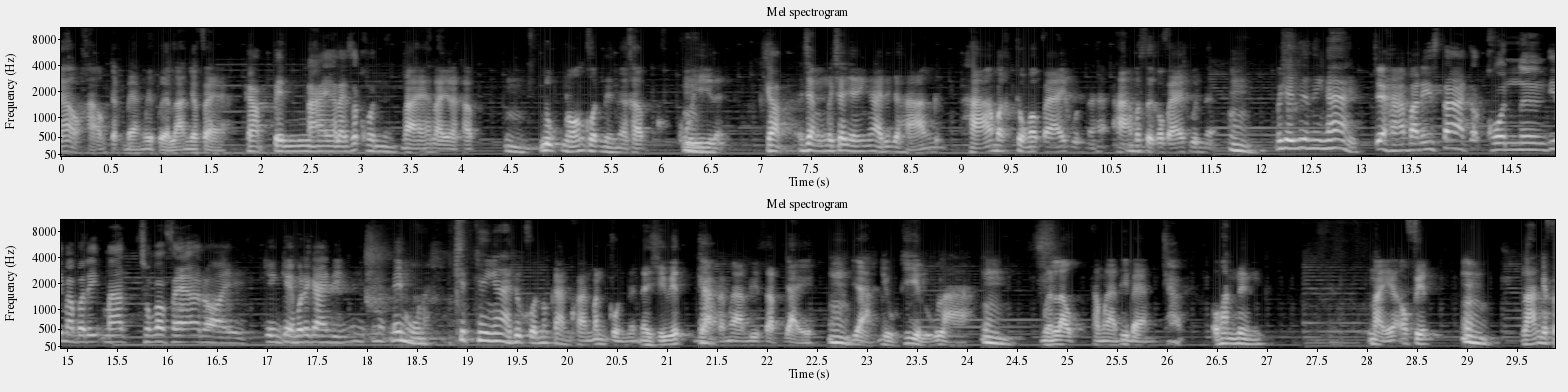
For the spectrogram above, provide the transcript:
ก้าวขาออกจากแบงค์ไปเปิดร้านกาแฟครับเป็นนายอะไรสักคนหนึ่งนายอะไรล่ะครับอืมลูกน้องคนหนึ่งนะครับ คุยเลยครับยังไม่ใช่ง่ายๆที่จะหาหามาชงกาแฟให้คุณนะฮะหามาเสิร์ฟกาแฟให้คุณเนี่ยอืมไม่ใช่เรื่องง่ายจะหาบาริสต้าก็คนหนึ่งที่มาบริมาชงกาแฟอร่อยเก่งๆบริการดีไม่ไม่ไม่หมูนะๆคิดง่ายๆทุกคนต้องการความมั่นคงในชีวิตครับอยากทำงานบริษัทใหญ่อืมอยากอยู่ที่หรูหราอืมเหมือนเราทำงานที่แบงค์ครับวันหนึ่งไหนอะออฟฟิศอืม ร้านกาแฟ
